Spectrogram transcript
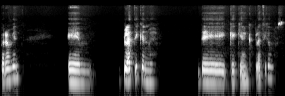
Pero en fin, eh, platíquenme de qué quieren que platiquemos.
